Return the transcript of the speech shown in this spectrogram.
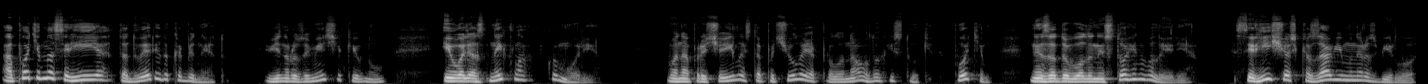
а потім на Сергія та двері до кабінету. Він розуміючи кивнув, і Оля зникла в коморі. Вона причаїлась та почула, як пролунав глухий стукіт. Потім незадоволений стогін Валерія. Сергій щось казав йому нерозбірливо.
